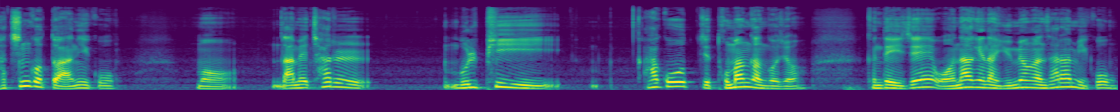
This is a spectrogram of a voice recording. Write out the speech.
다친 것도 아니고 뭐 남의 차를 물피하고 이제 도망간 거죠. 근데 이제 워낙에나 유명한 사람이고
